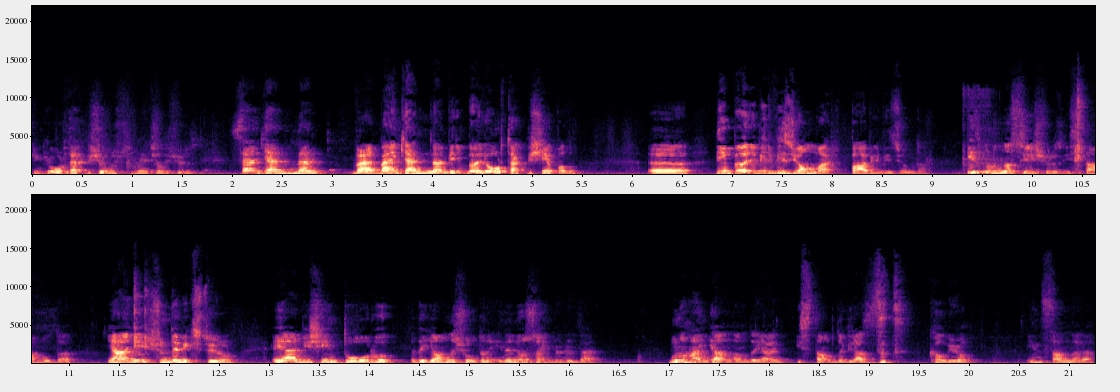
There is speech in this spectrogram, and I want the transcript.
Çünkü ortak bir şey oluşturmaya çalışıyoruz. Sen kendinden ver, ben kendimden vereyim. Böyle ortak bir şey yapalım. Ee, diye böyle bir vizyon var Babil vizyonunda. Biz bunu nasıl yaşıyoruz İstanbul'da? Yani şunu demek istiyorum. Eğer bir şeyin doğru ya da yanlış olduğuna inanıyorsan gönülden bunu hangi anlamda yani İstanbul'da biraz zıt kalıyor insanlara?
